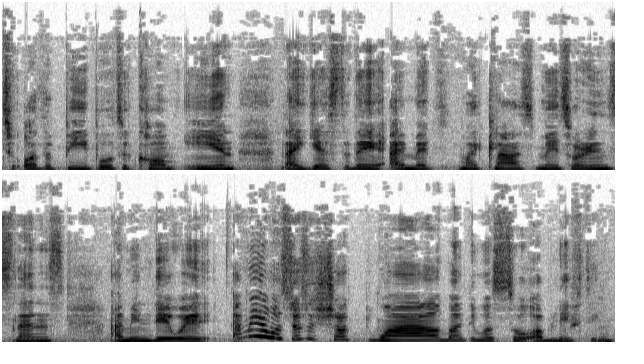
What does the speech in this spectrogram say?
to other people to come in. Like yesterday i met my classmates for instance. I mean they were i mean it was just a short while but it was so uplifting.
